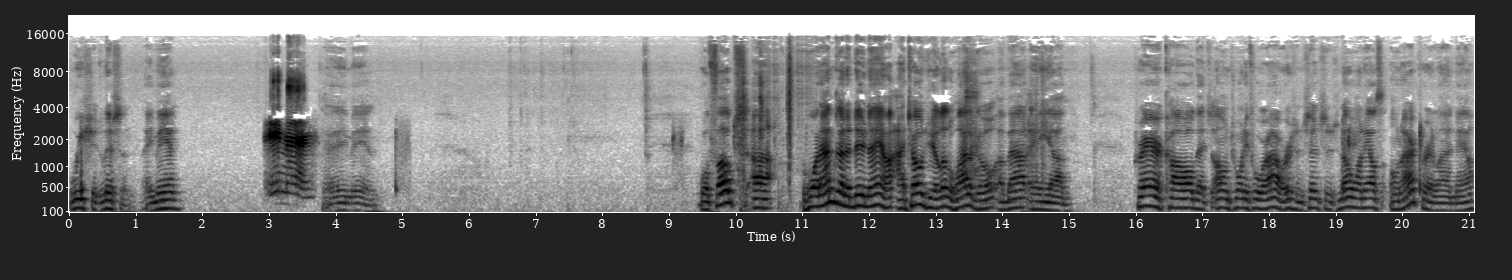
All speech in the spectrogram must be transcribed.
we should listen. Amen. Amen. Amen. Well, folks, uh, what I'm going to do now, I told you a little while ago about a um, prayer call that's on 24 hours, and since there's no one else on our prayer line now,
